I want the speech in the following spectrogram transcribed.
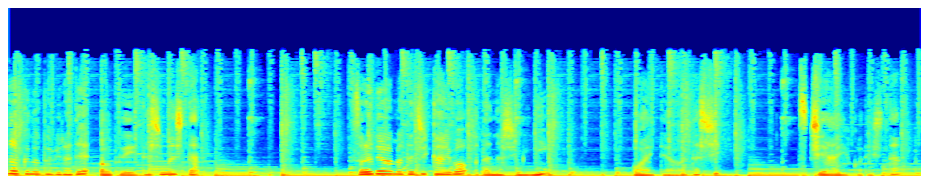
学の扉でお送りいたしました。それではまた次回をお楽しみに。お相手は私土屋ゆ子でした。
